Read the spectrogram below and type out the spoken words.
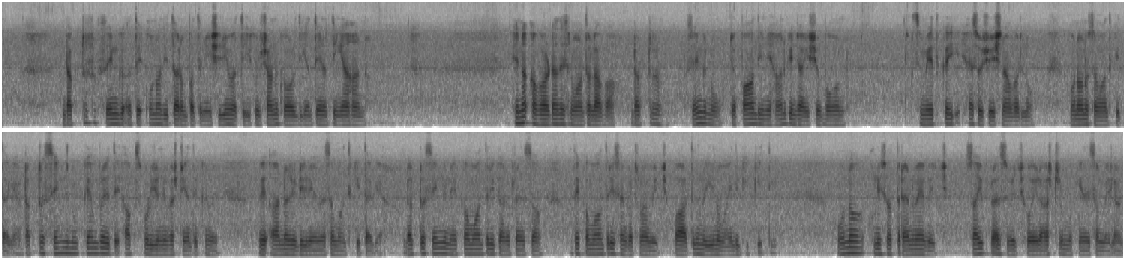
ਡਾਕਟਰ ਸਿੰਘ ਅਤੇ ਉਹਨਾਂ ਦੀ ਧਰਮ ਪਤਨੀ ਸ਼੍ਰੀਮਤੀ ਗੁਰਸ਼ਰਨ ਕੌਰ ਦੀਆਂ ਤਿੰਨ ਧੀਆਂ ਹਨ। ਇਹਨਾਂ ਅਵਾਰਡਾਂ ਦੇ ਸਨਮਾਨ ਤੋਂ ਇਲਾਵਾ ਡਾਕਟਰ ਸਿੰਘ ਨੂੰ ਜਾਪਾਨ ਦੀ ਨਿਹਾਨ ਕਿੰਜਾਈ ਸ਼ੁਬੋਨ ਸਮੇਤ ਕਈ ਐਸੋਸੀਏਸ਼ਨਾਂ ਵੱਲੋਂ ਉਹਨਾਂ ਨੂੰ ਸਨਮਾਨਿਤ ਕੀਤਾ ਗਿਆ। ਡਾਕਟਰ ਸਿੰਘ ਨੂੰ ਕੈਂਬਰਿਜ ਅਤੇ ਆਕਸਫੋਰਡ ਯੂਨੀਵਰਸਿਟੀਆਂ ਦੇ ਵੇ ਆਨਰਰੀ ਡਿਗਰੀਆਂ ਨਾਲ ਸਨਮਾਨਿਤ ਕੀਤਾ ਗਿਆ। ਡਾਕਟਰ ਸਿੰਘ ਨੇ ਕੌਮਾਂਤਰੀ ਕਾਨਫਰੰਸਾਂ ਅਤੇ ਕੌਮਾਂਤਰੀ ਸੰਗਠਨਾਂ ਵਿੱਚ ਭਾਰਤ ਦੀ ਨੁਮਾਇੰਦਗੀ ਕੀਤੀ। ਉਹਨਾਂ ਉੱਨੀ ਸੌ ਤਰਾਨਵੇਂ ਵਿੱਚ ਸਾਈਪ੍ਰਸ ਵਿੱਚ ਹੋਏ ਰਾਸ਼ਟਰ ਮੁਖੀਆਂ ਦੇ ਸੰਮੇਲਨ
